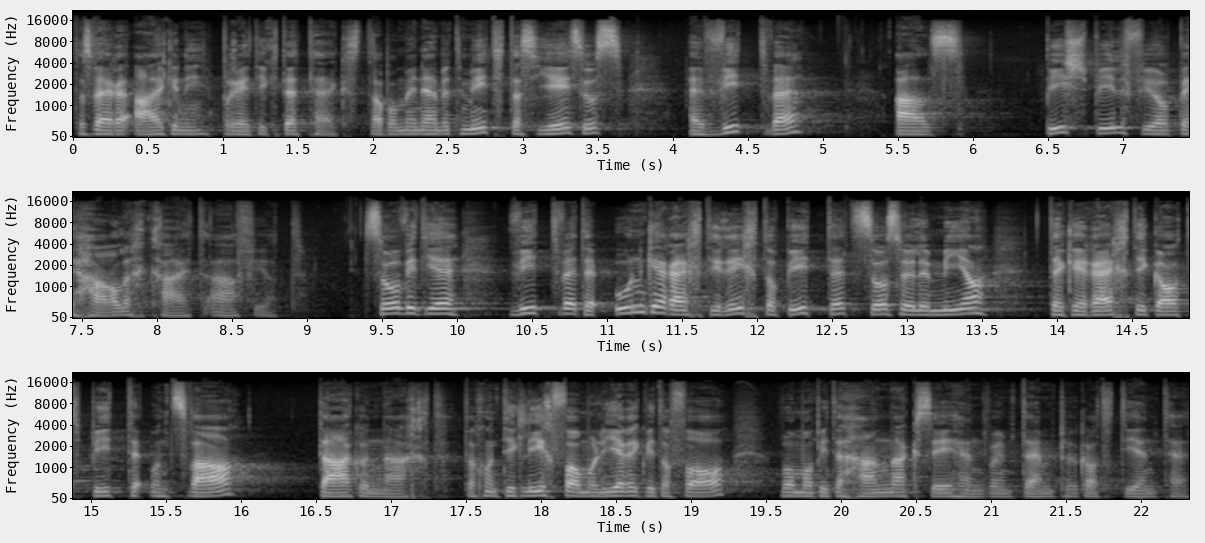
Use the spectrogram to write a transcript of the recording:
Das wäre eigene Predigt der Text. Aber wir nehmen mit, dass Jesus eine Witwe als Beispiel für Beharrlichkeit anführt. So wie die Witwe den ungerechten Richter bittet, so sollen wir den gerechten Gott bitten. Und zwar Tag und Nacht. Da kommt die gleiche Formulierung wieder vor, wo wir bei der Hannah gesehen haben, wo im Tempel Gott dient hat.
